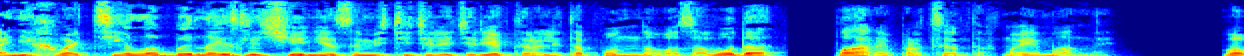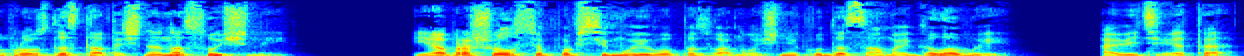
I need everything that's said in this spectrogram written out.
а не хватило бы на излечение заместителя директора литопонного завода пары процентов моей манны? Вопрос достаточно насущный. Я прошелся по всему его позвоночнику до самой головы. А ведь это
